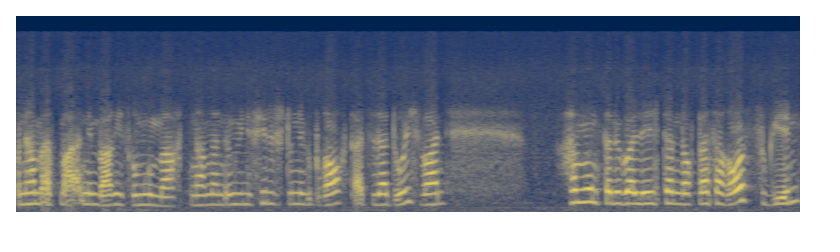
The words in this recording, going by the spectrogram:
und haben erstmal an den Barris rumgemacht und haben dann irgendwie eine Viertelstunde gebraucht, als wir da durch waren, haben wir uns dann überlegt, dann noch besser rauszugehen.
